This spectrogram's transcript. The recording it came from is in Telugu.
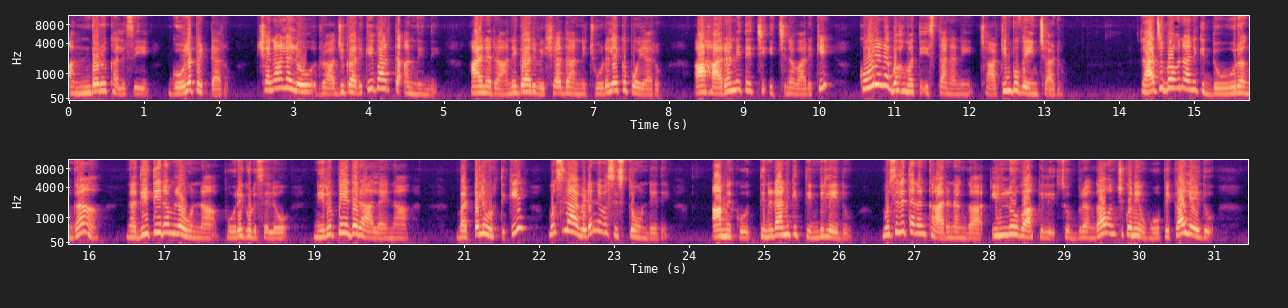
అందరూ కలిసి గోల పెట్టారు. క్షణాలలో రాజుగారికి వార్త అందింది. ఆయన రాణిగారి విషాదాన్ని చూడలేకపోయారు. ఆ హారాన్ని తెచ్చి ఇచ్చిన వారికి కోరిన బహుమతి ఇస్తానని చాటింపు వేయించాడు. రాజభవనానికి దూరంగా నదీ తీరంలో ఉన్న పూరిగుడిసెలో నిరుపేదరాలైన బట్టలు ఉర్తికి ముసలావిడ నివసిస్తూ ఉండేది. ఆమెకు తినడానికి తిండి లేదు. ముసలితనం కారణంగా ఇల్లు వాకిలి శుభ్రంగా ఉంచుకునే ఓపిక లేదు.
